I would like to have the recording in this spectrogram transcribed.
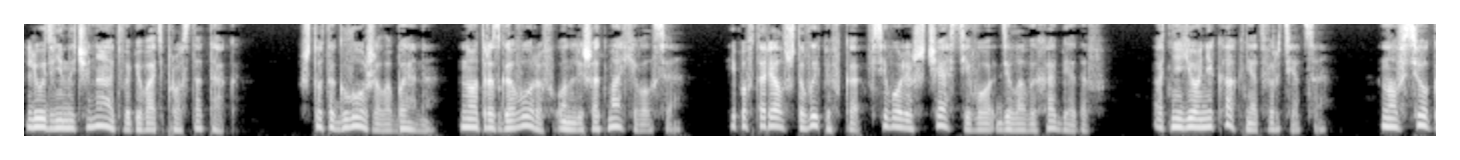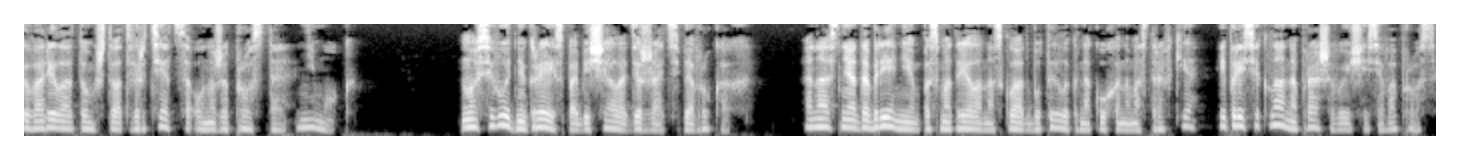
Люди не начинают выпивать просто так. Что-то гложило Бена, но от разговоров он лишь отмахивался и повторял, что выпивка — всего лишь часть его деловых обедов. От нее никак не отвертеться но все говорило о том, что отвертеться он уже просто не мог. Но сегодня Грейс пообещала держать себя в руках. Она с неодобрением посмотрела на склад бутылок на кухонном островке и пресекла напрашивающийся вопрос.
